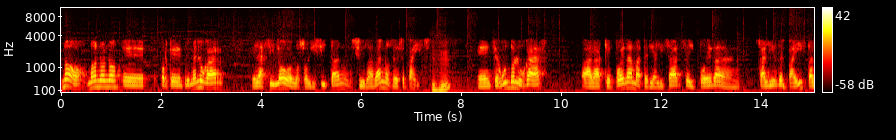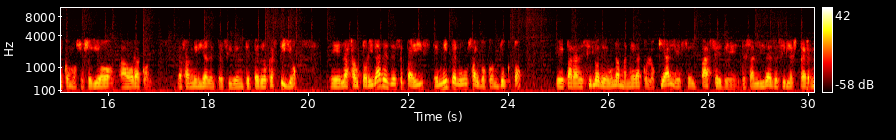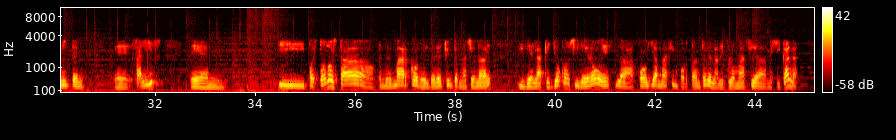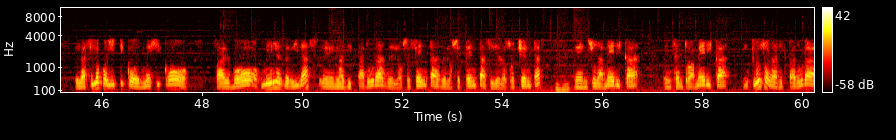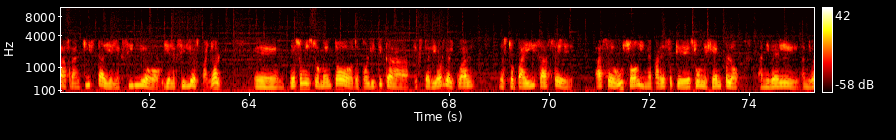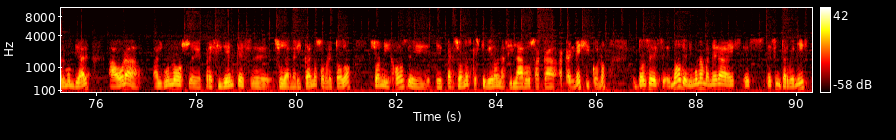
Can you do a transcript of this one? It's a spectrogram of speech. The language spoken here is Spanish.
No, no, no, no, eh, porque en primer lugar el asilo lo solicitan ciudadanos de ese país. En segundo lugar, para que pueda materializarse y puedan salir del país, tal como sucedió ahora con la familia del presidente Pedro Castillo, eh, las autoridades de ese país emiten un salvoconducto, que para decirlo de una manera coloquial es el pase de, salida, es decir, les permiten eh, salir. Em, y pues todo está en el marco del derecho internacional y de la que yo considero es la joya más importante de la diplomacia mexicana. El asilo político en México salvó miles de vidas en las dictaduras de los 60, de los 70 y de los 80 en Sudamérica, en Centroamérica, incluso en la dictadura franquista y el exilio y el exilio español. Eh, es un instrumento de política exterior del cual nuestro país hace hace uso y me parece que es un ejemplo a nivel a nivel mundial. Ahora algunos eh, presidentes eh, sudamericanos sobre todo son hijos de, personas que estuvieron asilados acá acá en México no entonces no de ninguna manera es es, es intervenir.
